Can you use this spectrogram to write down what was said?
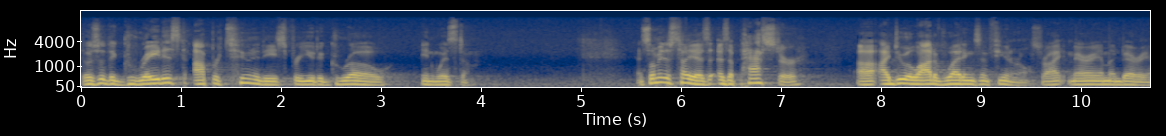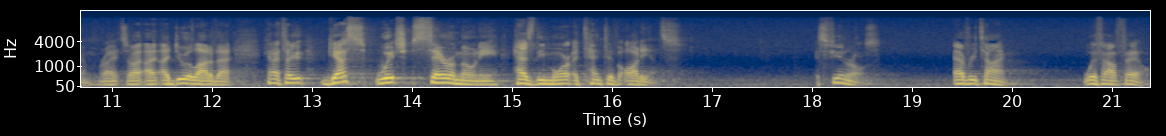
those are the greatest opportunities for you to grow in wisdom. And so let me just tell you, as, as a pastor, uh, I do a lot of weddings and funerals, right? Marry them and bury them, right? So I, I do a lot of that. Can I tell you, guess which ceremony has the more attentive audience? It's funerals. Every time, without fail.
